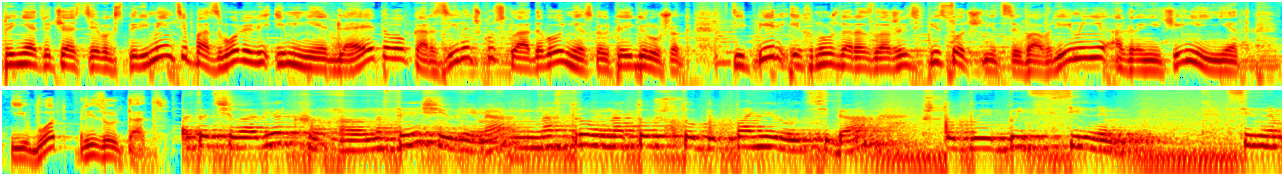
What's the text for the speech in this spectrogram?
Принять участие в эксперименте позволили и мне. Для этого в корзиночку складываю несколько игрушек. Теперь их нужно разложить в песочнице. Во времени ограничений нет. И вот результат. Этот человек э, в настоящее время настроен на то, чтобы планировать себя, чтобы быть сильным сильным,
